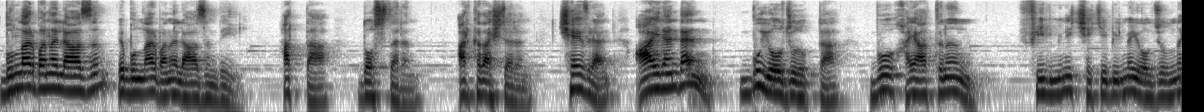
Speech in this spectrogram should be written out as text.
bunlar bana lazım ve bunlar bana lazım değil. Hatta dostların, arkadaşların, çevren, ailenden bu yolculukta, bu hayatının filmini çekebilme yolculuğunda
